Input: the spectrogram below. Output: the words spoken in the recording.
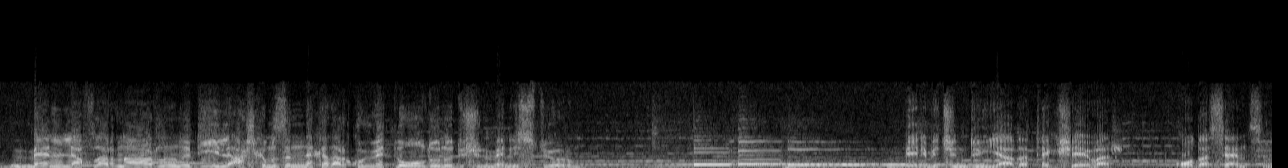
Ben lafların ağırlığını değil, aşkımızın ne kadar kuvvetli olduğunu düşünmeni istiyorum. Benim için dünyada tek şey var, o da sensin.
